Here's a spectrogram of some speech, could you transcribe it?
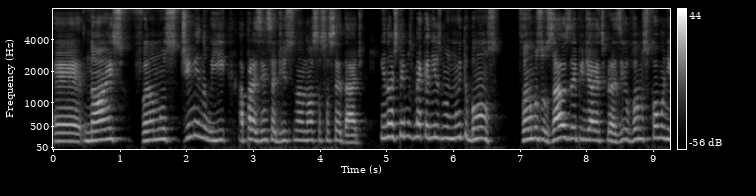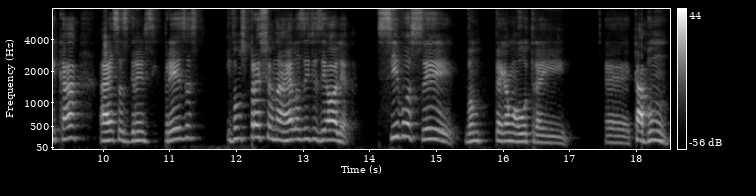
é, nós vamos diminuir a presença disso na nossa sociedade. E nós temos mecanismos muito bons. Vamos usar os Sleeping Giants Brasil, vamos comunicar a essas grandes empresas e vamos pressionar elas e dizer: olha, se você. Vamos pegar uma outra aí, é, Kabum,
